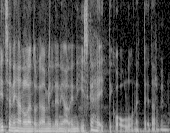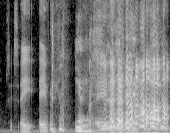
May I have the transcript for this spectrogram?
Itsenihän olen tosiaan milleniaali, niin iskä heitti kouluun, ettei tarvinnut. Siis ei, ei, Ulos! ei vaan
